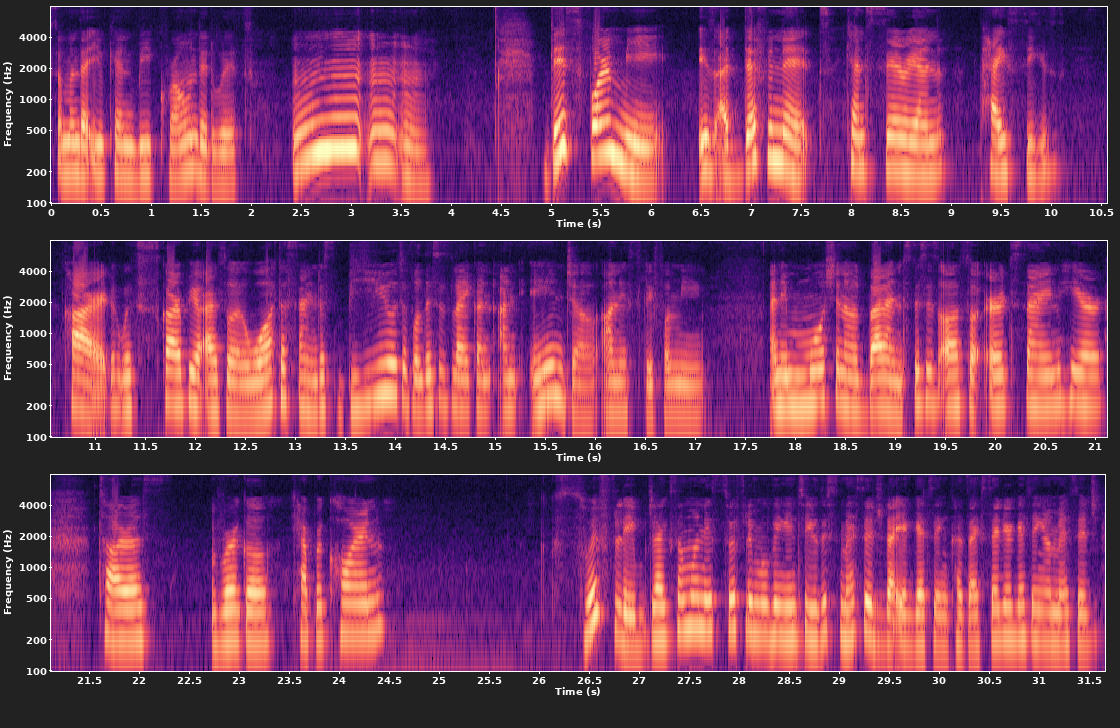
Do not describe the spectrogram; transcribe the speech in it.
someone that you can be grounded with mm -mm -mm. this for me is a definite cancerian pisces card with scorpio as well water sign just beautiful this is like an, an angel honestly for me an emotional balance. This is also earth sign here. Taurus, Virgo, Capricorn. Swiftly, like someone is swiftly moving into you. This message that you're getting, because I said you're getting a message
